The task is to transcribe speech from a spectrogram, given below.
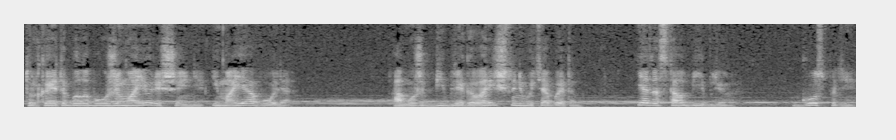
Только это было бы уже мое решение и моя воля. А может, Библия говорит что-нибудь об этом? Я достал Библию. Господи,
